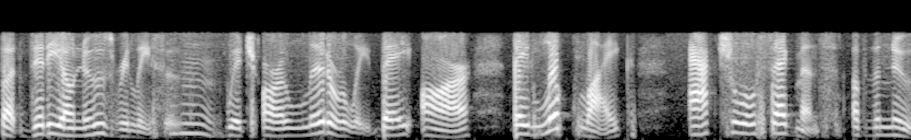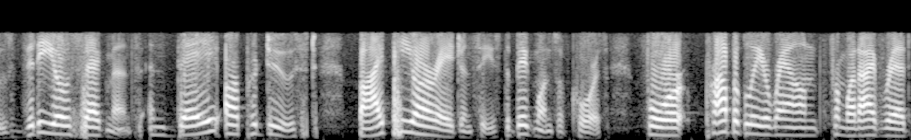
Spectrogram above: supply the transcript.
But video news releases, Mhm. which are literally, they are, they look like actual segments of the news, video segments, and they are produced by PR agencies, the big ones, of course, for probably around, from what I've read,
